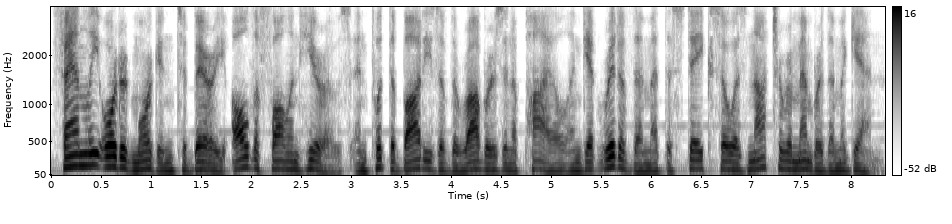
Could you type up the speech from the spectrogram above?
Fan Li ordered Morgan to bury all the fallen heroes and put the bodies of the robbers in a pile and get rid of them at the stake so as not to remember them again.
